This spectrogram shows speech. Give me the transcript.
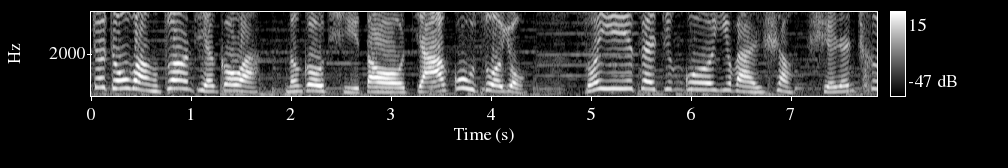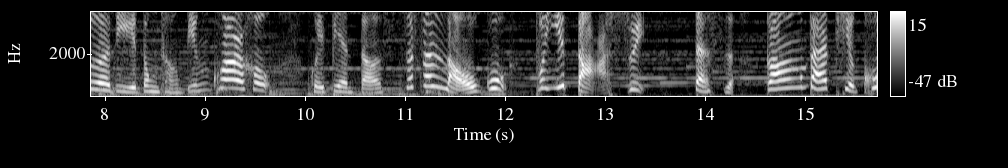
这种网状结构啊，能够起到加固作用。所以在经过一晚上，雪人彻底冻成冰块后，会变得十分牢固，不易打碎。但是钢板铁块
